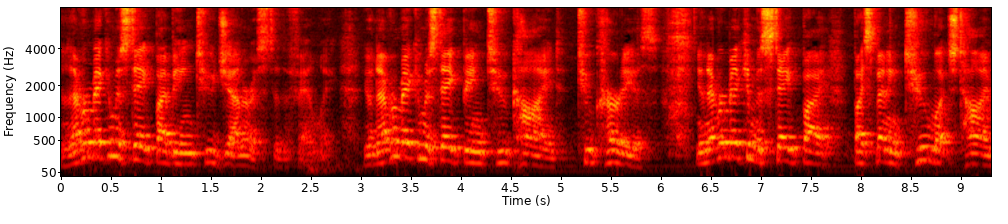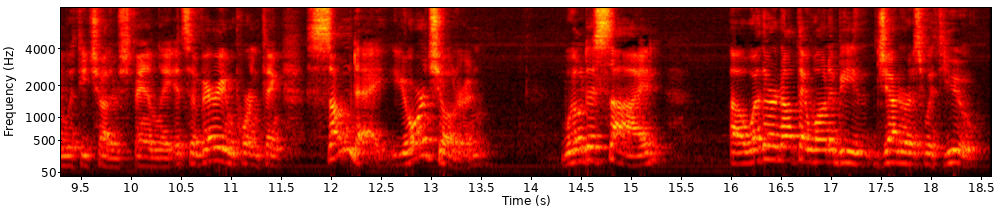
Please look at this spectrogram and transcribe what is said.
You'll never make a mistake by being too generous to the family. You'll never make a mistake being too kind, too courteous. You'll never make a mistake by, by spending too much time with each other's family. It's a very important thing. Someday, your children will decide uh, whether or not they want to be generous with you.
